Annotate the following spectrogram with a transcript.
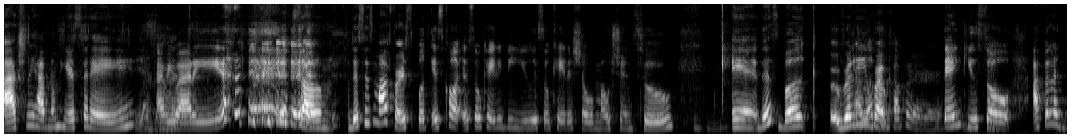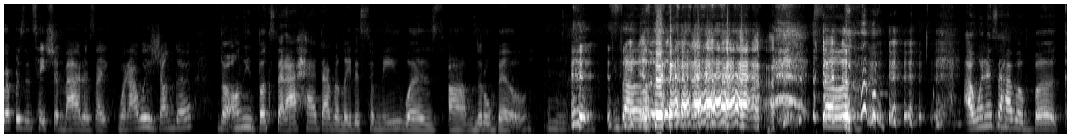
I actually have them here today, Love everybody. so um, this is my first book. It's called "It's Okay to Be You." It's okay to show emotion too. And this book really Mm-hmm. I love rep- the cover. Thank you. So I feel like representation matters. Like when I was younger, the only books that I had that related to me was um, Little Bill. Mm-hmm. so, so I wanted to have a book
